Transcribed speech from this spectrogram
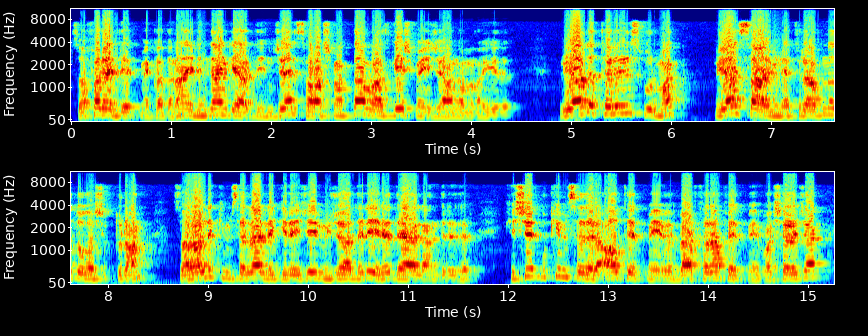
zafer elde etmek adına elinden geldiğince savaşmaktan vazgeçmeyeceği anlamına gelir. Rüyada terörist vurmak, rüya sahibinin etrafında dolaşıp duran zararlı kimselerle gireceği mücadele ile değerlendirilir. Kişi bu kimseleri alt etmeyi ve bertaraf etmeyi başaracak,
